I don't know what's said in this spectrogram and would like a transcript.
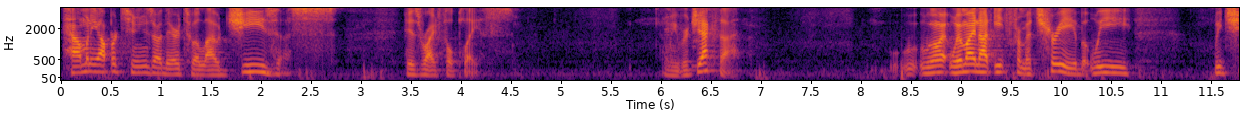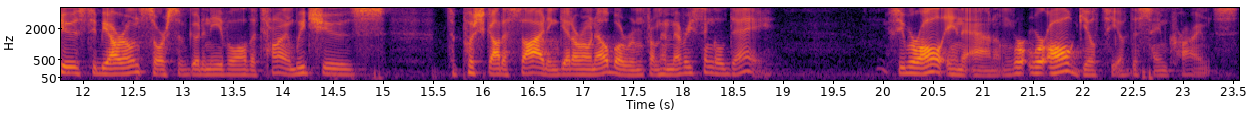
How many opportunities are there to allow Jesus his rightful place? And we reject that. We might not eat from a tree, but we, we choose to be our own source of good and evil all the time. We choose to push God aside and get our own elbow room from him every single day. See, we're all in Adam, we're, we're all guilty of the same crimes.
